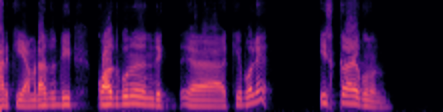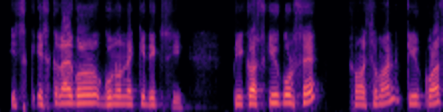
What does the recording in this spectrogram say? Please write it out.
আর কি, আমরা যদি কস গুণন কি বলে? স্কয়ার গুণন। স্কেলার গুণনে কি দেখছি? পি কস কিউ করছে, সমান সমান কিউ কস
